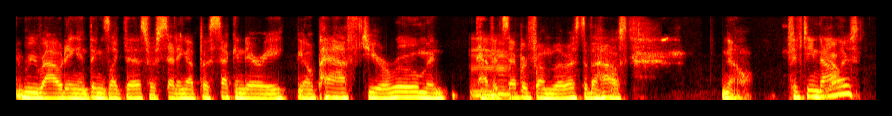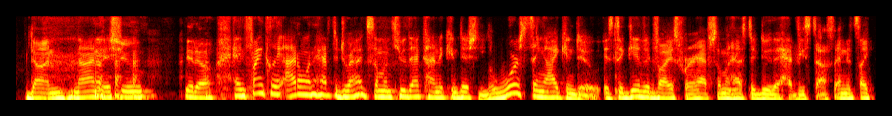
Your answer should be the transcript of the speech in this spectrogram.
rerouting and things like this, or setting up a secondary, you know, path to your room and mm-hmm. have it mm-hmm. separate from the rest of the house. No, fifteen dollars, yep. done, non-issue. you know? And frankly i don't want to have to drag someone through that kind of condition. The worst thing i can do is to give advice where I have someone has to do the heavy stuff and it's like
